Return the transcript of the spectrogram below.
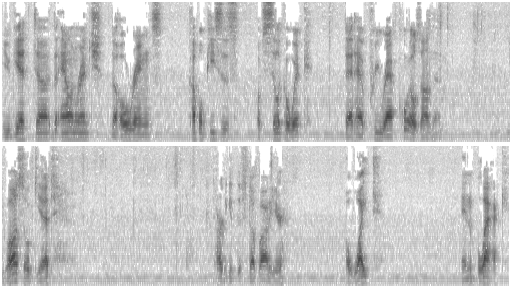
You get uh, the Allen wrench, the O-rings, couple pieces of silica wick that have pre-wrapped coils on them. You also get it's hard to get this stuff out of here. A white and a black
